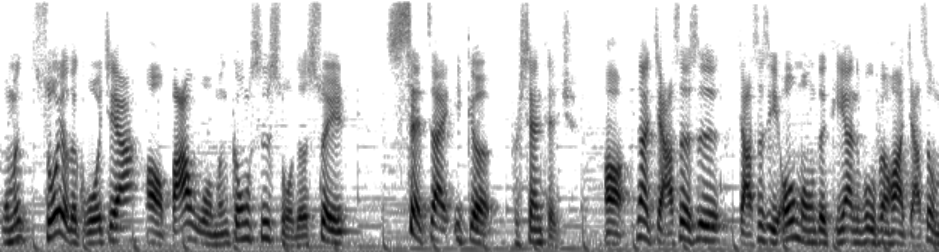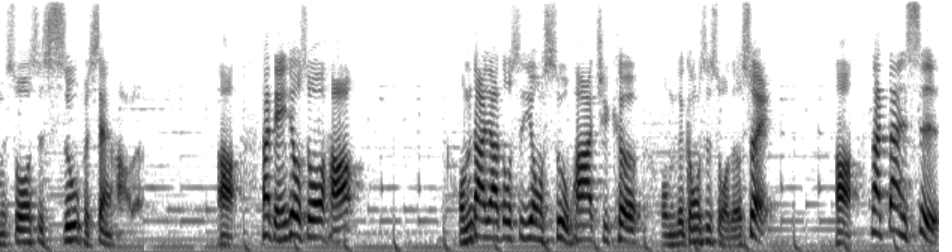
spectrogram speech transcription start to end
我们所有的国家哦，把我们公司所得税设在一个 percentage。哦，那假设是假设是以欧盟的提案的部分的话，假设我们说是十五 percent 好了，啊，那等于就说好，我们大家都是用十五趴去课我们的公司所得税，啊，那但是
